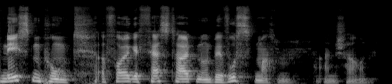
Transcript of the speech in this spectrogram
nächsten Punkt, Erfolge festhalten und bewusst machen, anschauen?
